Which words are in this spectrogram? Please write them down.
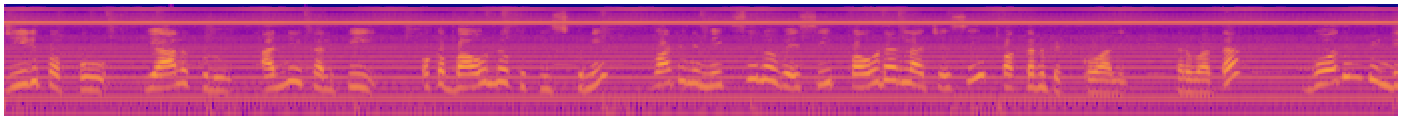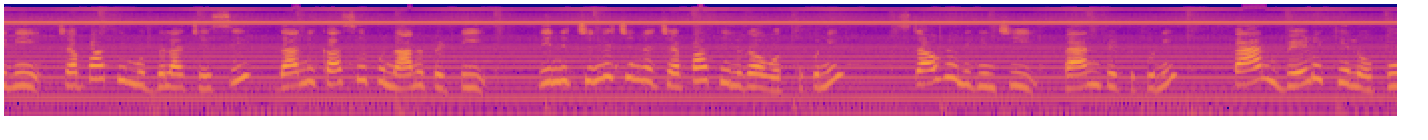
జీడిపప్పు యాలకులు అన్నీ కలిపి ఒక బౌల్లోకి తీసుకుని వాటిని మిక్సీలో వేసి పౌడర్లా చేసి పక్కన పెట్టుకోవాలి. తర్వాత గోధుమ పిండిని చపాతీ ముద్దలా చేసి దాన్ని కాసేపు నానబెట్టి దీన్ని చిన్న చిన్న చపాతీలుగా ఒత్తుకుని స్టవ్ వెలిగించి పాన్ పెట్టుకుని పాన్ వేడెక్కేలోపు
